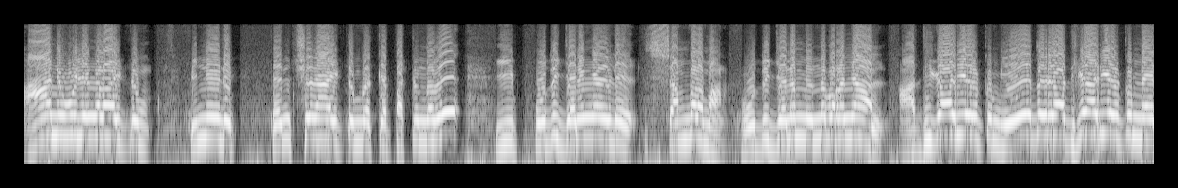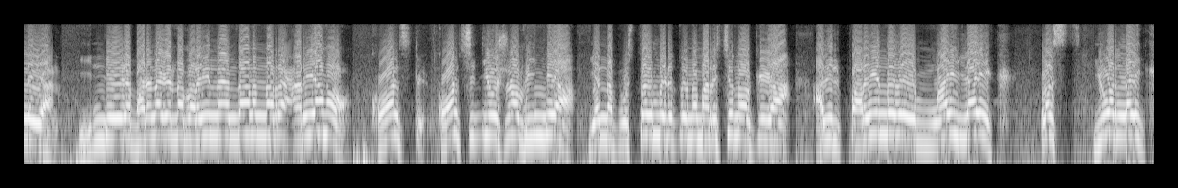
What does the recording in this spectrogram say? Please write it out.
ആനുകൂല്യങ്ങളായിട്ടും പിന്നീട് പെൻഷനായിട്ടും ഒക്കെ പറ്റുന്നത് ഈ പൊതുജനങ്ങളുടെ ശമ്പളമാണ്. പൊതുജനം എന്ന് പറഞ്ഞാൽ അധികാരികൾക്കും ഏതൊരു അധികാരികൾക്കും മേലെയാണ്. ഇന്ത്യയുടെ ഭരണഘടന പറയുന്നത് എന്താണെന്ന് അറിയാമോ? കോൺസ്റ്റിറ്റ്യൂഷൻ ഓഫ് ഇന്ത്യ എന്ന പുസ്തകം എടുത്തൊന്ന് മറിച്ചു നോക്കുക. അതിൽ പറയുന്നത് my like plus your like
